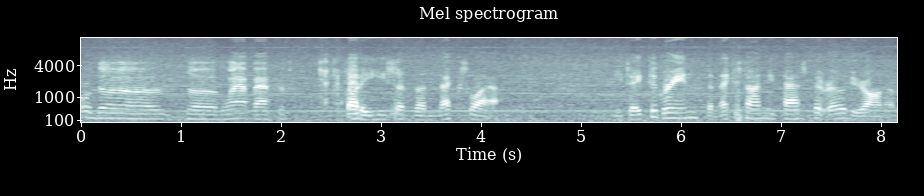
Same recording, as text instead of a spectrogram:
or the the lap after Buddy, he said the next lap. You take the green, the next time you pass pit road, you're on him.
